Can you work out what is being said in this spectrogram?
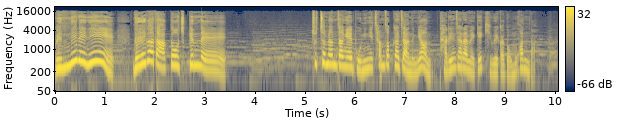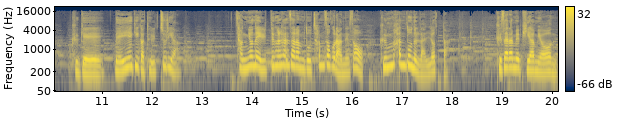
웬일이니? 내가 다 아까워 죽겠네. 추첨 현장에 본인이 참석하지 않으면 다른 사람에게 기회가 넘어간다. 그게 내 얘기가 될 줄이야. 작년에 1등을 한 사람도 참석을 안 해서 금 한 돈을 날렸다. 그 사람에 비하면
